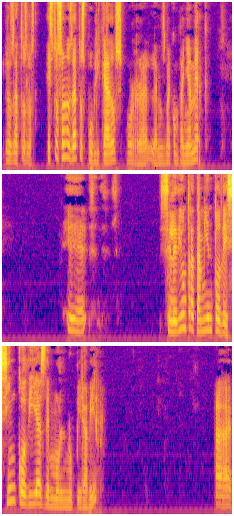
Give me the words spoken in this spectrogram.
Los datos estos son los datos publicados por la misma compañía Merck. Eh, se le dio un tratamiento de cinco días de molnupiravir a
